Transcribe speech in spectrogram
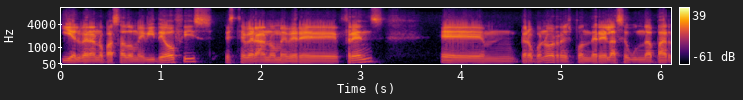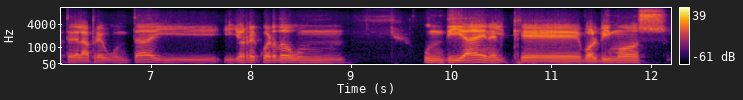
Y el verano pasado me vi The Office, este verano me veré Friends. Em, pero bueno, responderé la segunda parte de la pregunta y, yo recuerdo un, un, día en el que volvimos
